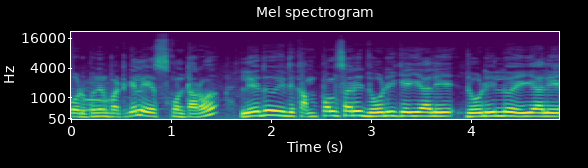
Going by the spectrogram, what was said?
కోడిపుని పట్టుకెళ్ళి వేసుకుంటారు. లేదు ఇది కంపల్సరీ జోడీకి వేయాలి జోడీల్లో వేయాలి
